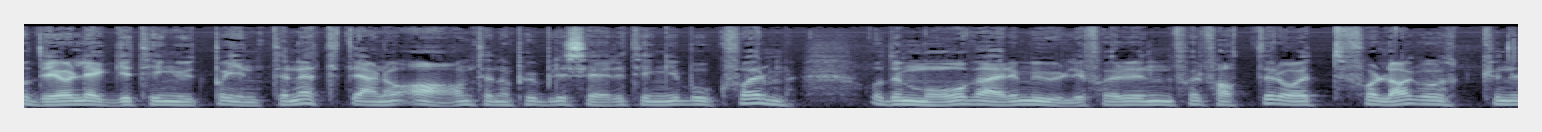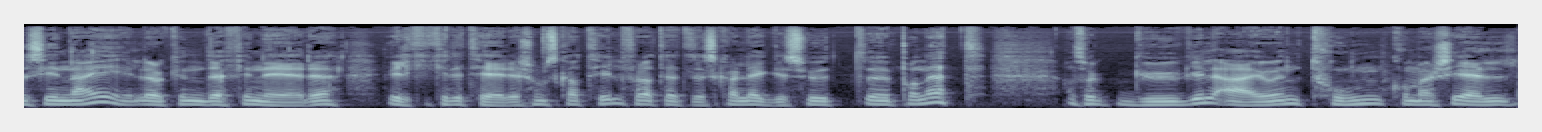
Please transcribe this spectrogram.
Og det å legge ting ut på internett det er noe annet enn å publisere ting i bokform. Og det må være mulig for en forfatter og et forlag å kunne si nei, eller å kunne definere hvilke kriterier som skal til for at dette skal legges ut eh, på nett. Altså Google er jo en tung kommersiell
